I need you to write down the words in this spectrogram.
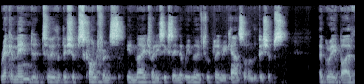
recommended to the bishops' conference in May 2016 that we move to a plenary council, and the bishops agreed by a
